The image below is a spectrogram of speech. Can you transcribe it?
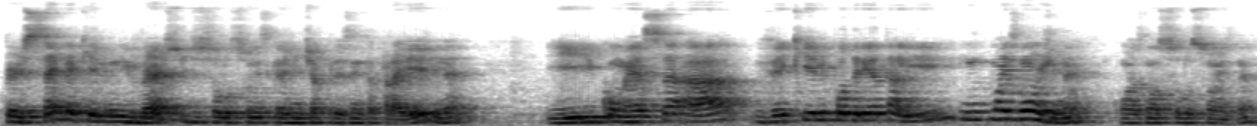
percebe aquele universo de soluções que a gente apresenta para ele, né? E começa a ver que ele poderia estar ali indo mais longe, né? Com as nossas soluções, né?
